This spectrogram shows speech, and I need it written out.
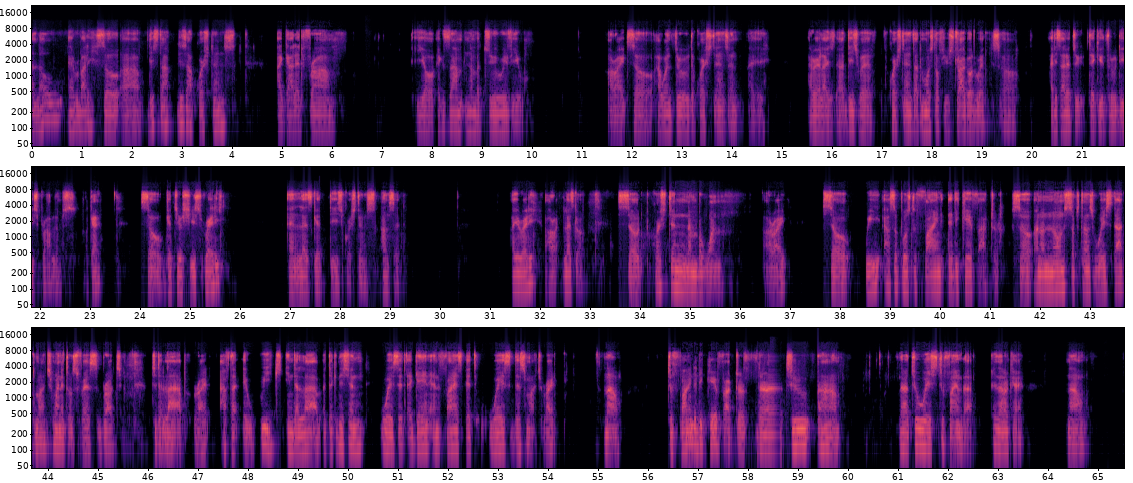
Hello, everybody. So uh, this time, these are questions I got it from your exam number two review. All right. So I went through the questions and I I realized that these were questions that most of you struggled with. So I decided to take you through these problems. Okay. So get your sheets ready and let's get these questions answered. Are you ready? All right, let's go. So question number one. All right. So we are supposed to find the decay factor. So an unknown substance weighs that much when it was first brought to the lab, right? After a week in the lab, a technician weighs it again and finds it weighs this much, right? Now, to find the decay factor, there are two um, there are two ways to find that. Is that okay? Now,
